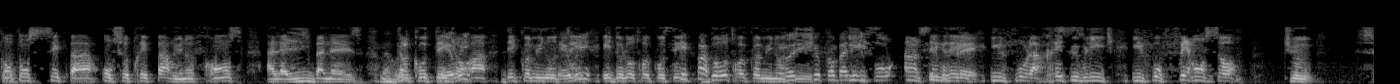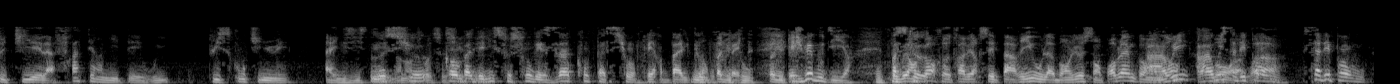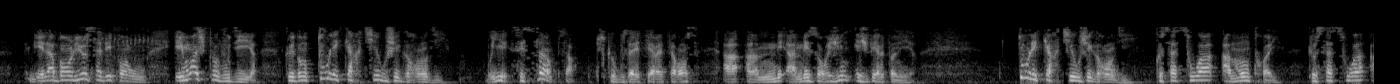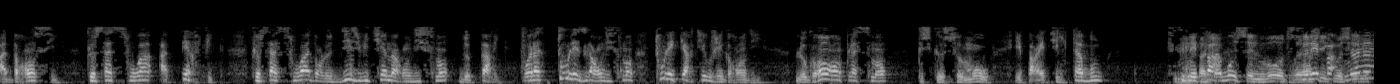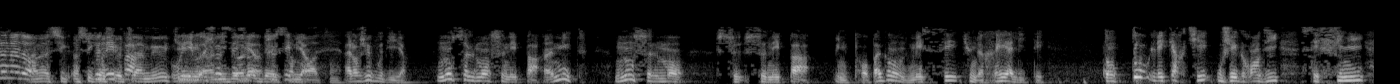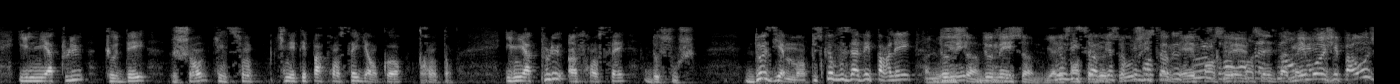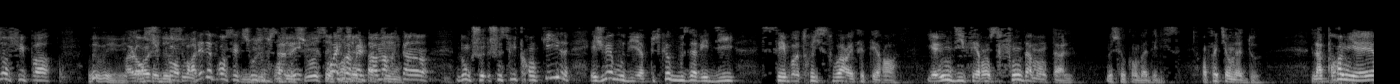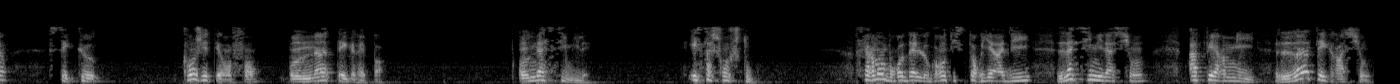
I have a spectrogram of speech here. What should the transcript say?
quand on se sépare, on se prépare une France à la libanaise. Bah D'un oui, côté, mais il y oui. aura des communautés oui. et de l'autre côté, d'autres communautés. Il faut intégrer, il faut la République, il faut faire en sorte que ce qui est la fraternité, oui, puisse continuer à exister dans Monsieur notre société. Cambadélis, ce sont des incantations verbales que Non, vous pas du faites. tout, pas du tout. Et je vais vous dire. Vous parce pouvez que- encore traverser Paris ou la banlieue sans problème quand même. Ah oui, ah oui, ça dépend voilà. où. Ça dépend où. Et la banlieue, ça dépend où. Et moi, je peux vous dire que dans tous les quartiers où j'ai grandi, vous voyez, c'est simple ça, puisque vous avez fait référence à, à mes, à mes origines, et je vais revenir. Tous les quartiers où j'ai grandi, que ça soit à Montreuil, que ça soit à Drancy, que ça soit à Perfit, que ça soit dans le 18e arrondissement de Paris. Voilà tous les arrondissements, tous les quartiers où j'ai grandi. Le grand remplacement, puisque ce mot est, paraît-il, tabou, ce n'est pas, tabou, c'est le vôtre. Ce n'est pas... Non, non, non, non, Ainsi, que M. Camus, qui est un sais bien. Alors je vais vous dire, non seulement ce n'est pas un mythe, non seulement ce n'est pas une propagande, mais c'est une réalité. Dans tous les quartiers où j'ai grandi, c'est fini. Il n'y a plus que des gens qui n'étaient pas français il y a encore 30 ans. Il n'y a plus un français de souche. Deuxièmement, puisque vous avez parlé ah, de mes... de mes... sommes. Il y a les Français de souche, et Français, Français de Mais moi, j'ai pas honte, j'en suis pas. Oui, oui, Alors, je peux en parler des Français de souche, vous savez. Moi, je m'appelle pas Martin. Donc, je, je suis tranquille. Et je vais vous dire, puisque vous avez dit, c'est votre histoire, etc., il y a une différence fondamentale, Monsieur Cambadélis. En fait, il y en a deux. La première, c'est que quand j'étais enfant, on n'intégrait pas. On assimilait. Et ça change tout. Fernand Brodel, le grand historien, a dit l'assimilation a permis l'intégration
